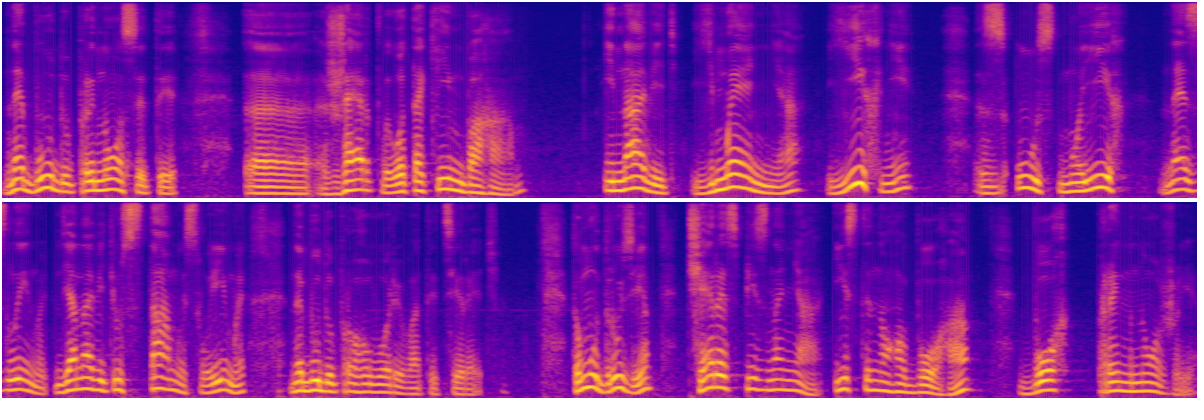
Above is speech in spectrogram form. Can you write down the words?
не буду приносити е, жертви отаким богам, і навіть ймення їхні з уст моїх не злинуть. Я навіть устами своїми не буду проговорювати ці речі. Тому, друзі, через пізнання істинного Бога Бог примножує,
